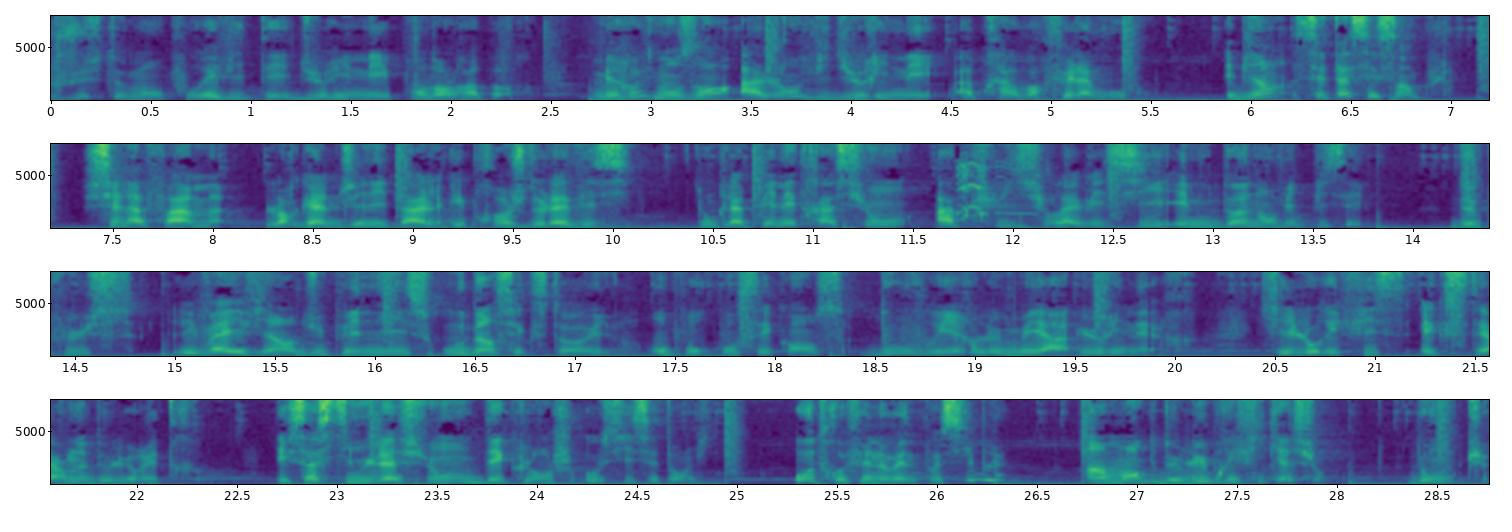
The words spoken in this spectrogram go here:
justement pour éviter d'uriner pendant le rapport. Mais revenons-en à l'envie d'uriner après avoir fait l'amour. Eh bien, c'est assez simple. Chez la femme, l'organe génital est proche de la vessie. Donc la pénétration appuie sur la vessie et nous donne envie de pisser. De plus, les va-et-vient du pénis ou d'un sextoy ont pour conséquence d'ouvrir le méa urinaire, qui est l'orifice externe de l'urètre. Et sa stimulation déclenche aussi cette envie. Autre phénomène possible, un manque de lubrification, donc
